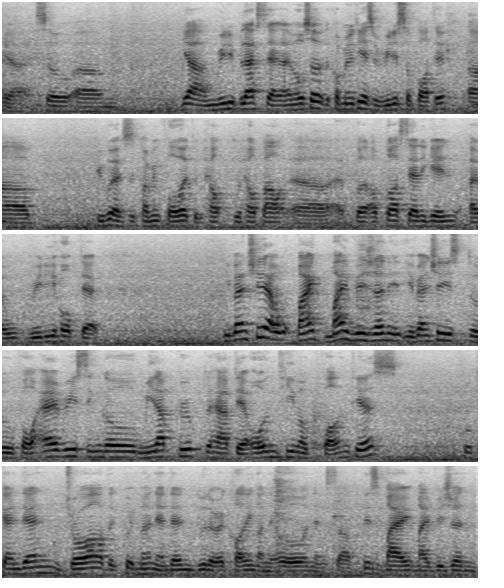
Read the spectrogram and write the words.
Yeah. So um, yeah, I'm really blessed that, and also the community has been really supportive. Uh, people are coming forward to help to help out. Uh, but of course, then again, I really hope that eventually, I, my my vision eventually is to for every single meetup group to have their own team of volunteers who can then draw out the equipment and then do the recording on their own and stuff. This is my, my vision,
